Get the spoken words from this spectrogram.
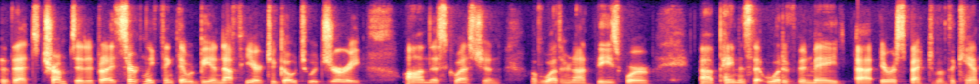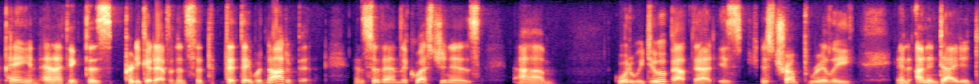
that Trump did it, but I certainly think there would be enough here to go to a jury on this question of whether or not these were uh, payments that would have been made uh, irrespective of the campaign. And I think there's pretty good evidence that that they would not have been. And so then the question is, um, what do we do about that? Is is Trump really an unindicted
